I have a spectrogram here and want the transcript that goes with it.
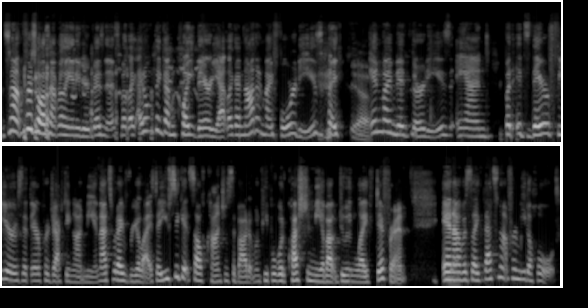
it's not first of all it's not really any of your business but like i don't think i'm quite there yet like i'm not in my 40s like yeah. in my mid 30s and but it's their fears that they're projecting on me and that's what i've realized i used to get self-conscious about it when people would question me about doing life different and yeah. i was like that's not for me to hold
